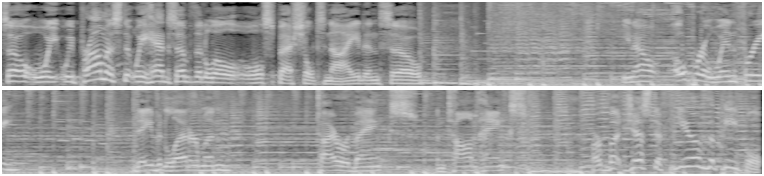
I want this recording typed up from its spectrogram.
so we we promised that we had something a little, a little special tonight, and so you know Oprah Winfrey, David Letterman, Tyra Banks, and Tom Hanks are but just a few of the people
